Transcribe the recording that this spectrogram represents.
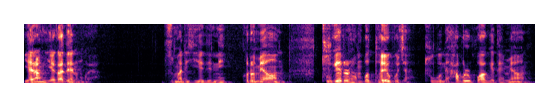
얘랑 얘가 되는 거야. 무슨 말인지 이해됐니? 그러면 두 개를 한번 더 해보자. 두근의 합을 구하게 되면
